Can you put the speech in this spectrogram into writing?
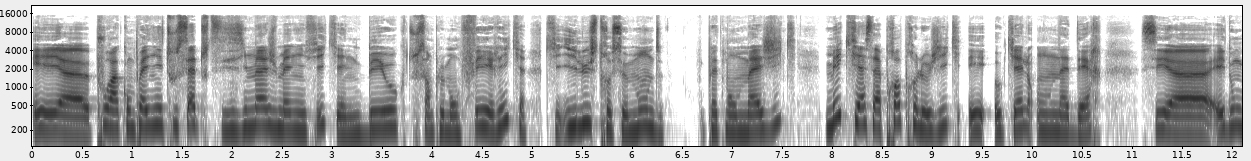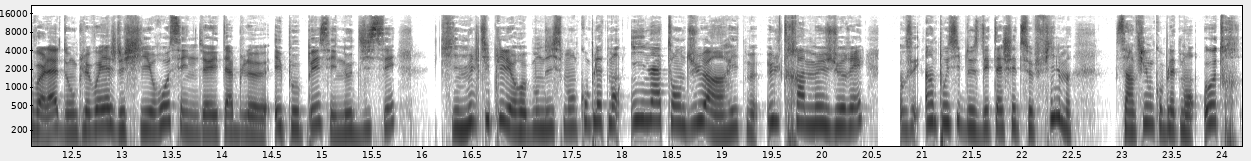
Et euh, pour accompagner tout ça, toutes ces images magnifiques, il y a une BO tout simplement féerique qui illustre ce monde complètement magique, mais qui a sa propre logique et auquel on adhère. C'est euh, et donc voilà, donc le voyage de Chihiro, c'est une véritable épopée, c'est une odyssée qui multiplie les rebondissements complètement inattendus à un rythme ultra mesuré. C'est impossible de se détacher de ce film. C'est un film complètement autre,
